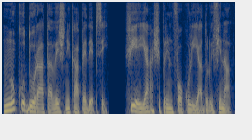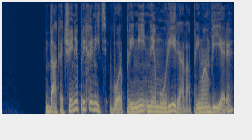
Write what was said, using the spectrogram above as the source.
nu cu durata veșnică a pedepsei, fie ea și prin focul iadului final. Dacă cei neprihăniți vor primi nemurirea la prima înviere,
